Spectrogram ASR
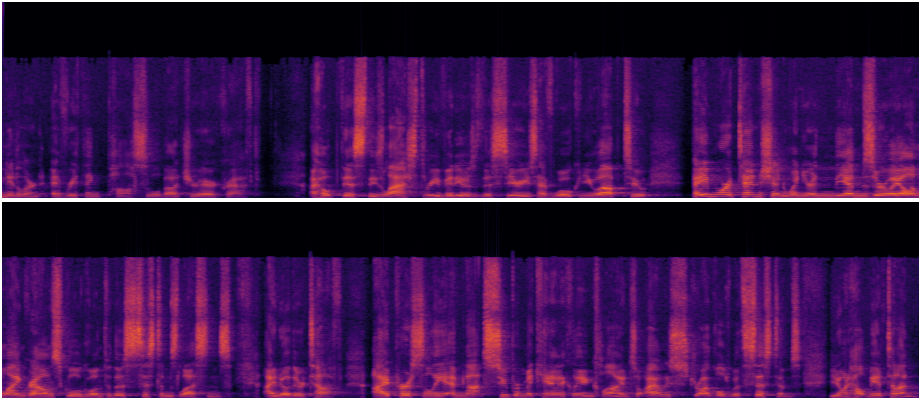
need to learn everything possible about your aircraft. I hope this, these last three videos of this series have woken you up to Pay more attention when you're in the MzeroA online ground school going through those systems lessons. I know they're tough. I personally am not super mechanically inclined, so I always struggled with systems. You know what helped me a ton?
